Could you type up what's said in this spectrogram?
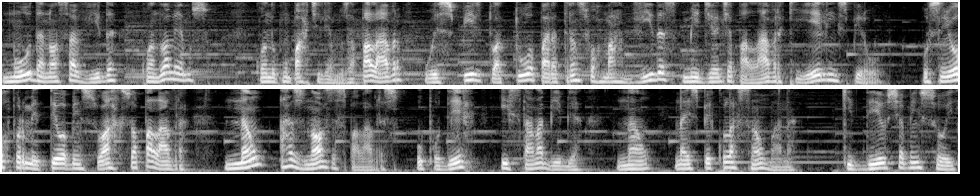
muda a nossa vida quando a lemos. Quando compartilhamos a palavra, o Espírito atua para transformar vidas mediante a palavra que ele inspirou. O Senhor prometeu abençoar Sua palavra, não as nossas palavras. O poder está na Bíblia, não na especulação humana. Que Deus te abençoe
